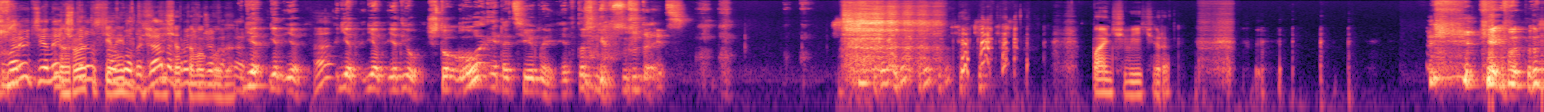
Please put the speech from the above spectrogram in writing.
Смотрю TNA Ро это 14 TNA года, Ганнер 2010 против Джеффа. Харди. нет, нет, нет. А? Нет, нет, нет, Ю, что Ро это TNA, это тоже не обсуждается. Панч вечера. Как бы тут,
